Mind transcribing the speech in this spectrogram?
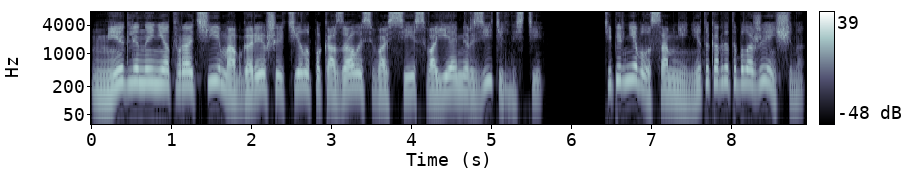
Медленно и неотвратимо обгоревшее тело показалось во всей своей омерзительности. Теперь не было сомнений, это когда-то была женщина.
